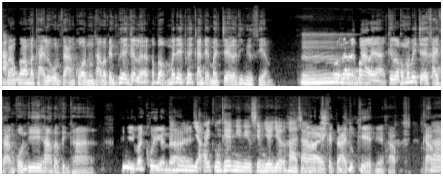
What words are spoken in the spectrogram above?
ค่ะน้องๆมาถ่ายรูปผมสามคนผมถามว่าเป็นเพื่อนกันเหรอเขาบอกไม่ได้เป็นเพื่อนกันแต่มาเจอกันที่มิวเซียมอืมโอ้น่ารักมากเลยอะคือเราผมไม่ไปเจอใครสามคนที่ห้างสรรพสินค้าที่มันคุยกันได้ อยากให้กรุงเทพมีมิวเซียมเยอะๆค่ะอาจารย์ใช่กระจายทุกเขตเนี่ยครับครับใช่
